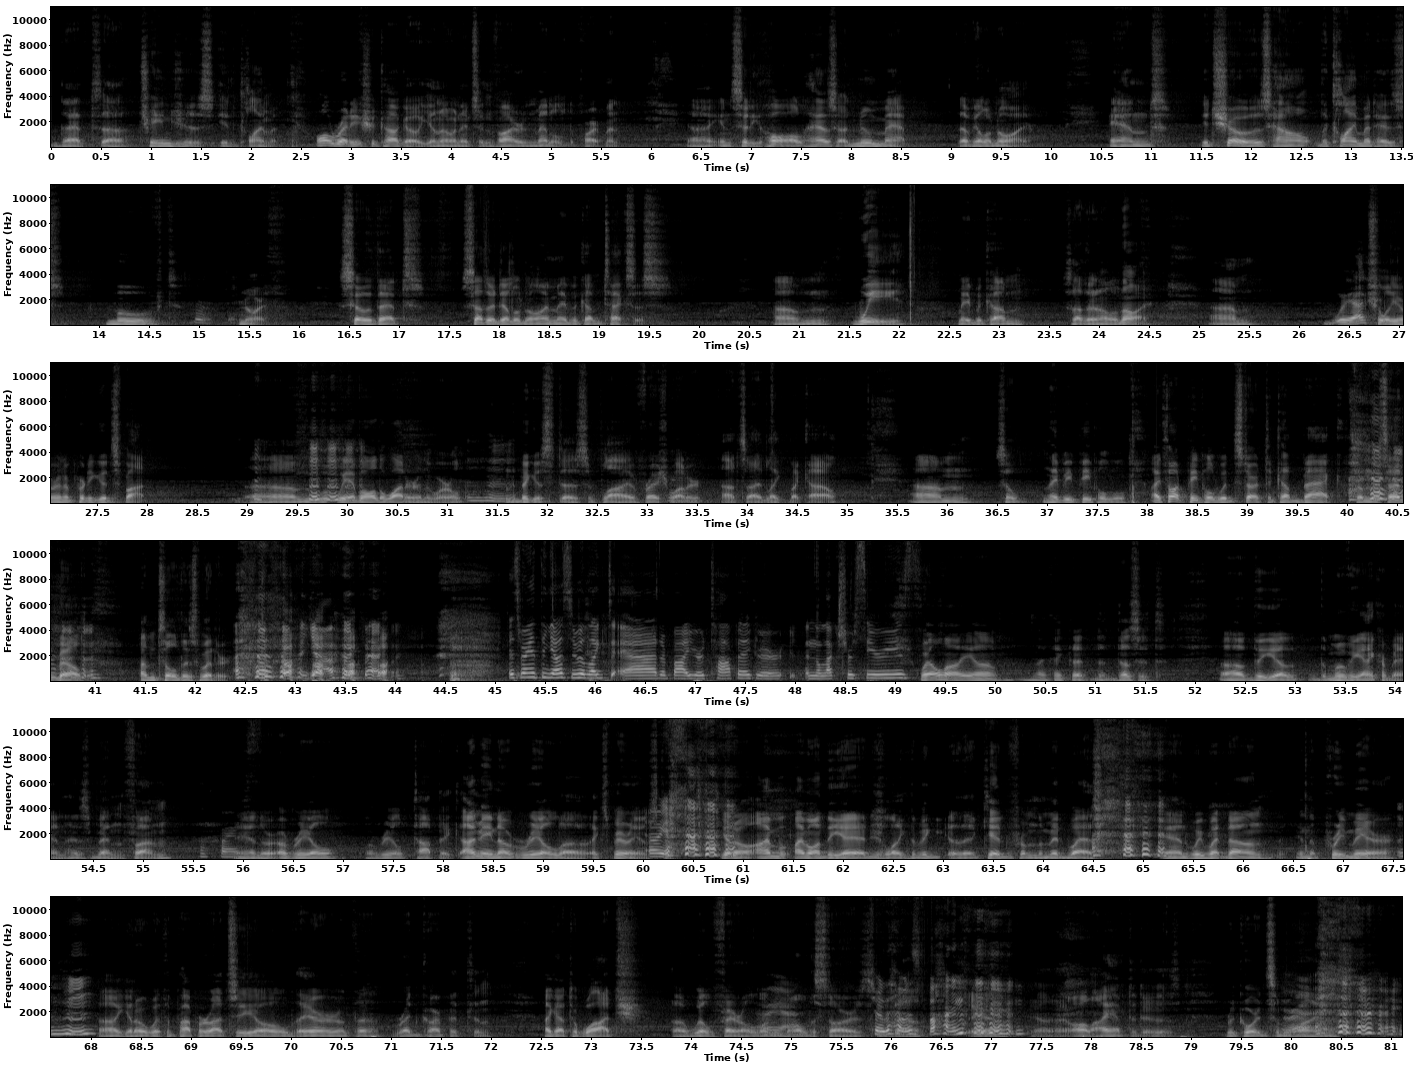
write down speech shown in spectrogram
that uh, changes in climate. Already, Chicago, you know, in its environmental department uh, in City Hall, has a new map of Illinois. And it shows how the climate has moved north, so that southern Illinois may become Texas. Um, we may become southern Illinois. Um, we actually are in a pretty good spot. Um, we have all the water in the world, mm-hmm. the biggest uh, supply of fresh water outside Lake Baikal. Um, so maybe people will. I thought people would start to come back from the Sun Belt until this winter. yeah, exactly. Is there anything else you would like to add about your topic or in the lecture series? Well, I uh, I think that, that does it. Uh, the uh, the movie Anchorman has been fun Of course. and a, a real a real topic. I mean, a real uh, experience. Oh, yeah. you know, I'm I'm on the edge like the big uh, the kid from the Midwest, and we went down in the premiere. Mm-hmm. Uh, you know, with the paparazzi all there at the red carpet, and I got to watch uh, Will Ferrell and Oh, yeah. all the stars. Sure, go that was down. fun. yeah, yeah, all I have to do is record some lines. Right.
